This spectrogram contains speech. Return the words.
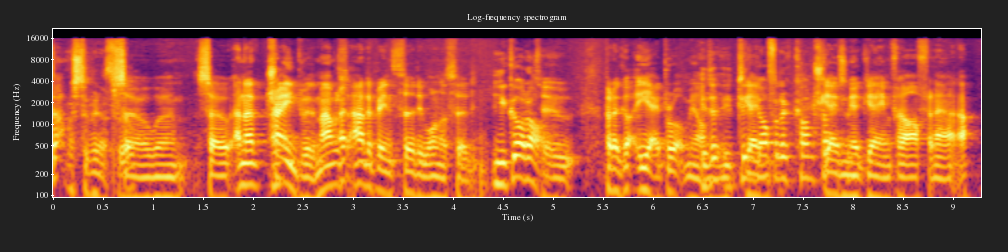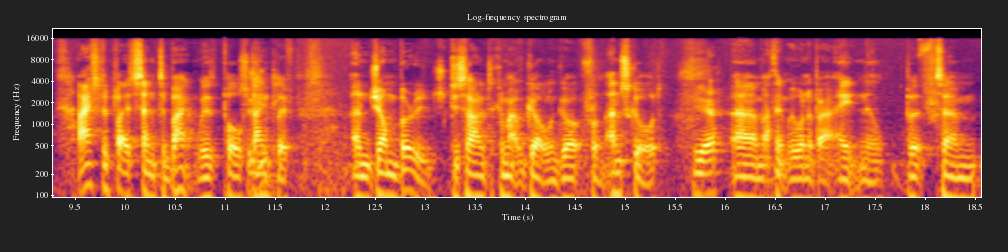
That must have been a thrill. So, um, so, and I'd trained with him. I was, I'd have been 31 or 30. you got on. but I got, yeah, he brought me on. He did- he offer the contract? Gave me a game for half an hour. I, I actually played centre back with Paul Stancliffe, and John Burridge decided to come out with goal and go up front and scored. Yeah. Um, I think we won about 8 0. But, um,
